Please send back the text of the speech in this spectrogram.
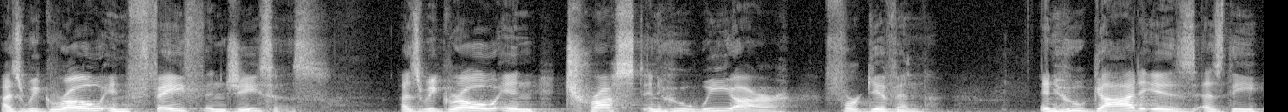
As we grow in faith in Jesus, as we grow in trust in who we are forgiven, in who God is as the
